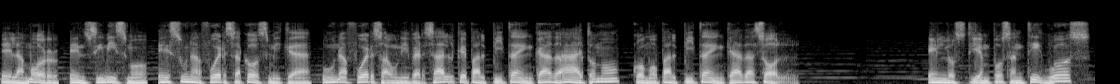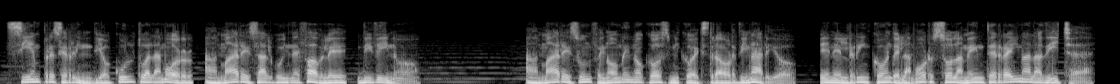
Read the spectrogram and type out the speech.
El amor, en sí mismo, es una fuerza cósmica, una fuerza universal que palpita en cada átomo, como palpita en cada sol. En los tiempos antiguos, siempre se rindió culto al amor, amar es algo inefable, divino. Amar es un fenómeno cósmico extraordinario. En el rincón del amor solamente reina la dicha.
